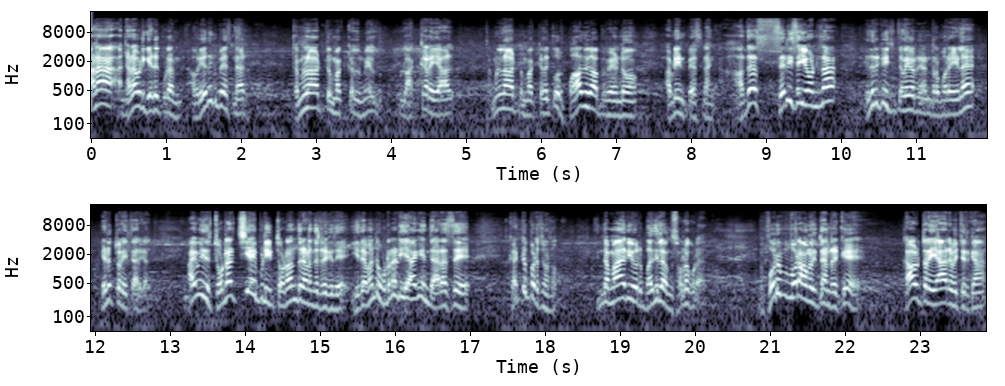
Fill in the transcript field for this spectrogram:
ஆனால் நடவடிக்கை எடுக்கக்கூடாது. அவர் எதுக்கு பேசினார்? தமிழ்நாட்டு மக்கள் மேல் உள்ள அக்கறையால் தமிழ்நாட்டு மக்களுக்கு ஒரு பாதுகாப்பு வேண்டும் அப்படின்னு பேசினாங்க. அதை சரி செய்யணும் தான் எதிர்க்கட்சி தலைவர் என்ற முறையில் எடுத்துரைத்தார்கள். ஆகவே இது தொடர்ச்சியாக இப்படி தொடர்ந்து நடந்துட்டு இருக்குது. இதை வந்து உடனடியாக இந்த அரசு கட்டுப்படுத்தணும். இந்த மாதிரி ஒரு பதில் அவங்க சொல்லக்கூடாது. பொறுப்பு பூரா அவங்களுக்கு தான் இருக்குது காவல்துறை யார் வச்சுருக்கான்?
